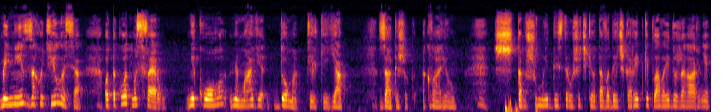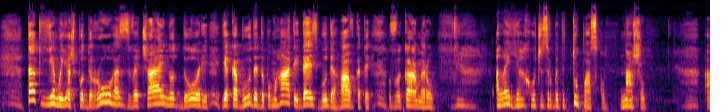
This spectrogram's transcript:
Мені захотілося отаку атмосферу. Нікого немає вдома, тільки я. Затишок, акваріум. Там шумить десь трошечки ота водичка, рибки плавають дуже гарні. Так є моя ж подруга, звичайно, Дорі, яка буде допомагати і десь буде гавкати в камеру. Але я хочу зробити ту паску, нашу. А,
